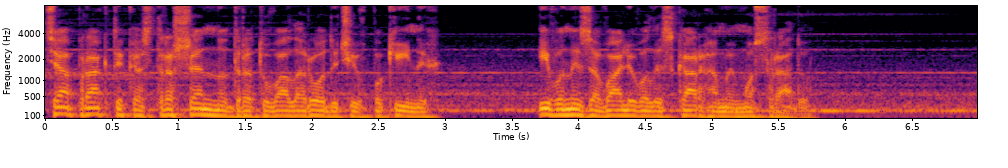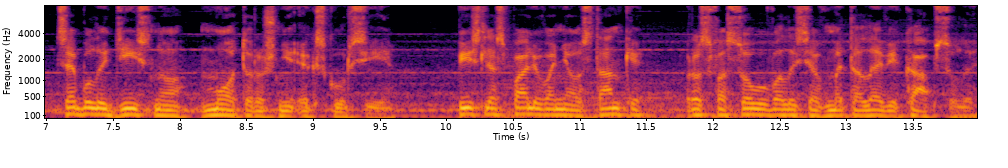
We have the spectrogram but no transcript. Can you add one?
Ця практика страшенно дратувала родичів покійних, і вони завалювали скаргами Мосраду. Це були дійсно моторошні екскурсії. Після спалювання останки розфасовувалися в металеві капсули,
